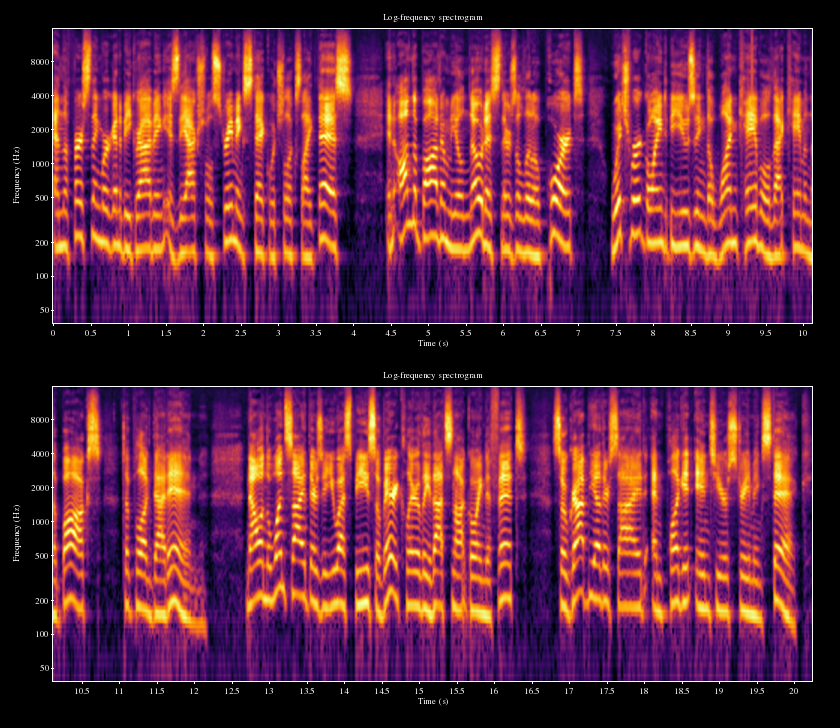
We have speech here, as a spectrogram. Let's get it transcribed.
and the first thing we're going to be grabbing is the actual streaming stick, which looks like this. And on the bottom, you'll notice there's a little port, which we're going to be using the one cable that came in the box to plug that in. Now on the one side, there's a USB, so very clearly that's not going to fit. So grab the other side and plug it into your streaming stick.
